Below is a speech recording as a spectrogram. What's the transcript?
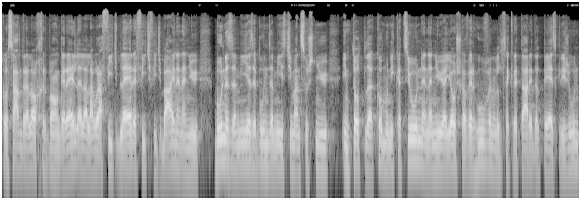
come Sandra Locher Bongarella, la lavora fitch blere, fitch fitch bene, e nu buone amiche e buone amici ci man sostenu in tutta la comunicazione, e nu Joshua Verhoeven, il segretario del PS Grigiun,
